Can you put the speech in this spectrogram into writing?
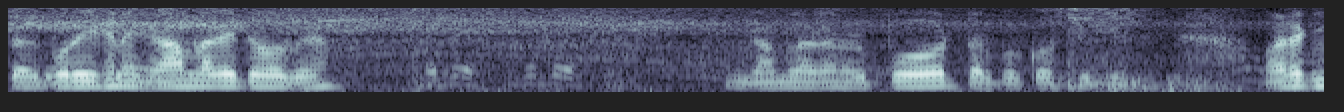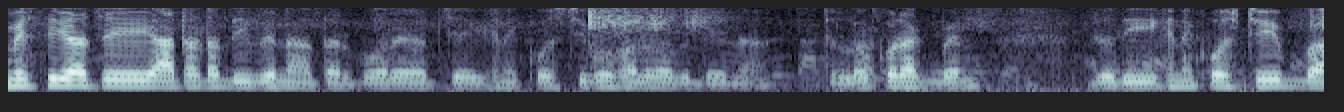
তারপরে এখানে গাম লাগাইতে হবে। গাম লাগানোর পর তারপর কস্টিপ দিবে। অনেক মিস্ত্রি আছে, এই আটাটা দিবে না, তারপরে হচ্ছে এখানে কস্টিপও ভালোভাবে দেয় না। এটা লক্ষ্য রাখবেন। যদি এখানে কস্টিপ বা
